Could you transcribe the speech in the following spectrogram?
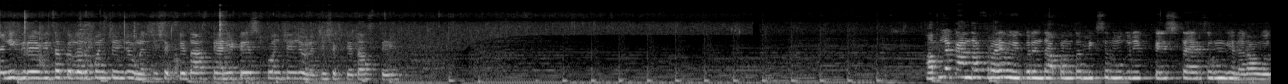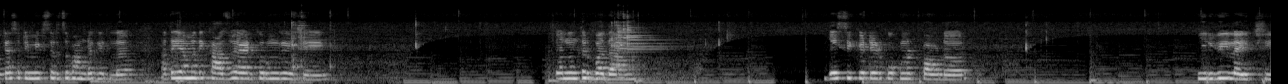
आणि ग्रेव्हीचा कलर पण चेंज होण्याची शक्यता असते आणि टेस्ट पण चेंज होण्याची शक्यता असते. आपला कांदा फ्राय होईपर्यंत आपण आता मिक्सर मधून एक पेस्ट तयार करून घेणार आहोत. त्यासाठी मिक्सरचं भांडं घेतलं. आता यामध्ये काजू ऍड करून घ्यायचे. त्यानंतर बदाम. डेसिकेटेड कोकोनट पावडर हिरवी इलायची.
